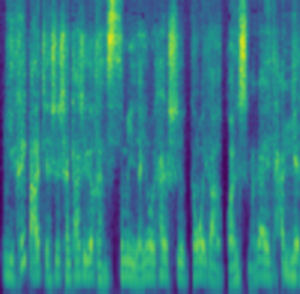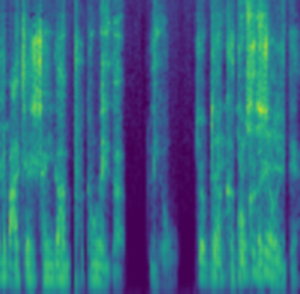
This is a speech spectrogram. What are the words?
你可以把它解释成它是一个很私密的，因为它是跟味道有关系嘛。但是它你也可以嗯把它解释成一个很普通的一个礼物。就比较可攻可守一点。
